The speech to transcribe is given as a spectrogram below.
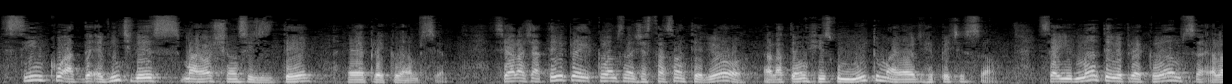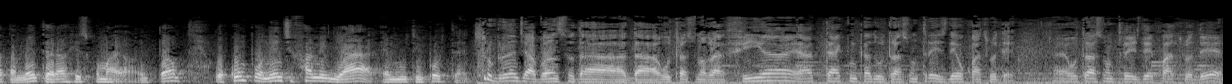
5 a 10, 20 vezes maior chance de ter é, pré-eclâmpsia. Se ela já teve pré-eclâmpsia na gestação anterior, ela tem um risco muito maior de repetição. Se a irmã teve pré-eclâmpsia, ela também terá risco maior. Então, o componente familiar é muito importante. Outro grande avanço da, da ultrassonografia é a técnica do ultrassom 3D ou 4D. É, ultrassom 3D 4D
